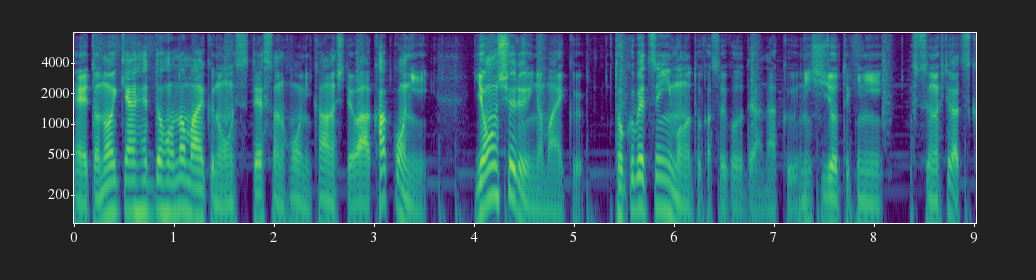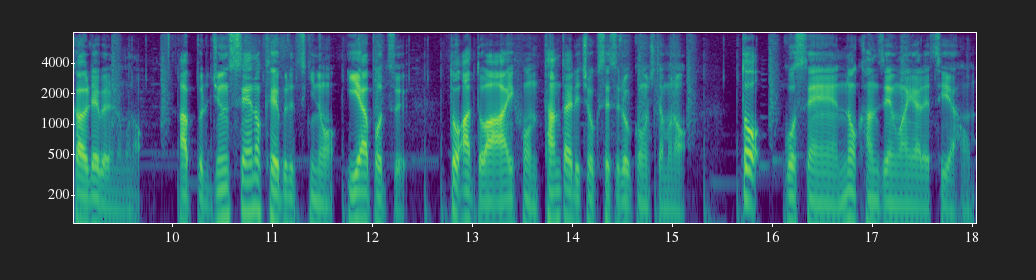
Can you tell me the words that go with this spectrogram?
えっ、ー、と、ノイキャンヘッドホンのマイクの音質テストの方に関しては、過去に4種類のマイク、特別いいものとかそういうことではなく、日常的に普通の人が使うレベルのもの、Apple 純正のケーブル付きのイヤーポッツと、あとは iPhone 単体で直接録音したものと、5000円の完全ワイヤレスイヤホン。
